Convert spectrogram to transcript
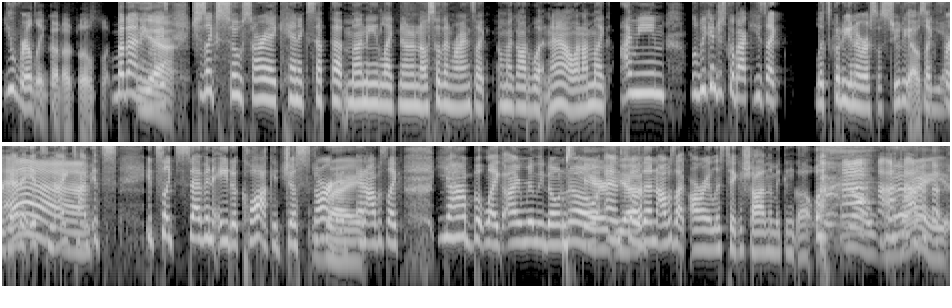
you really good at this. But anyways, Yeah. she's like, so sorry, I can't accept that money. Like, no, no, no. So then Ryan's like, oh my God, what now? And I'm like, I mean, we can just go back. He's like, let's go to Universal Studios. Like, forget it. It's Yeah. nighttime. It's it's like seven, eight o'clock. It just started. Right. And I was like, yeah, but like I really don't I'm know. scared, and yeah. so then I was like, all right, let's take a shot and then we can go. No, right.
